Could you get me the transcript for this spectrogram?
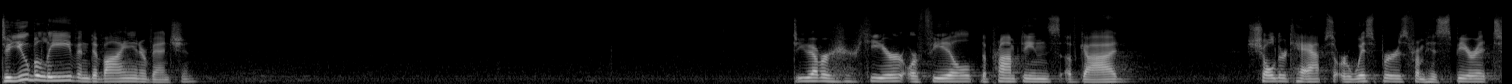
Do you believe in divine intervention? Do you ever hear or feel the promptings of God shoulder taps or whispers from his spirit.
